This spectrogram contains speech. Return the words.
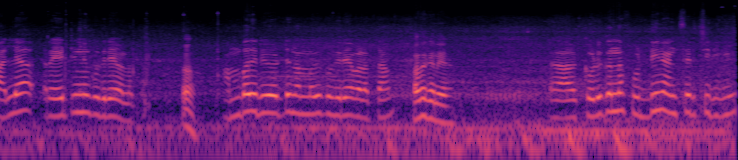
പല റേറ്റിന് കുതിരയെ വളർത്താം. അമ്പത് രൂപ തൊട്ട് നമുക്ക് കുതിരയെ വളർത്താം. അതെങ്ങനെയാ? കൊടുക്കുന്ന ഫുഡിനനുസരിച്ചിരിക്കും.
